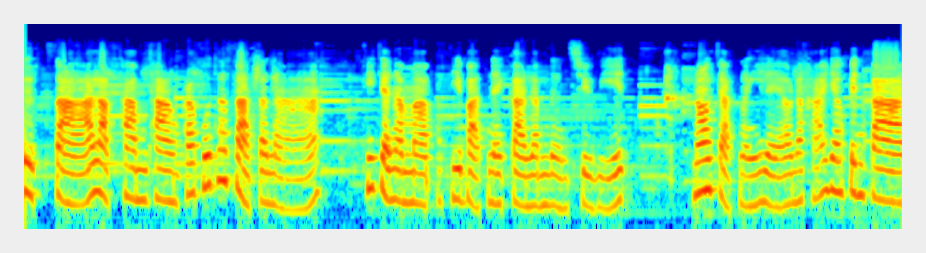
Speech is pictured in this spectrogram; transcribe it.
ศึกษาหลักธรรมทางพระพุทธศาสนา ที่จะนำมาปฏิบัติในการดำเนินชีวิต นอกจากนี้แล้วนะคะยังเป็นการ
